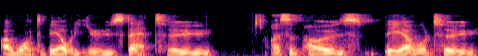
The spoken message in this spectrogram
I want to be able to use that to I suppose be able to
